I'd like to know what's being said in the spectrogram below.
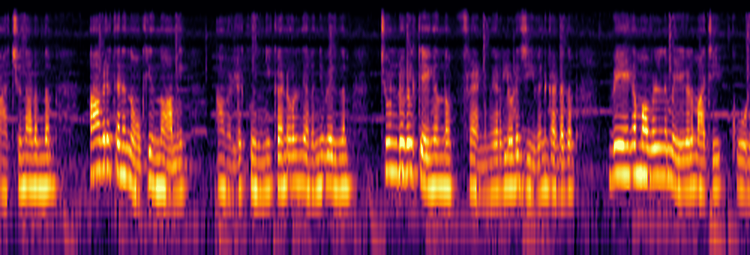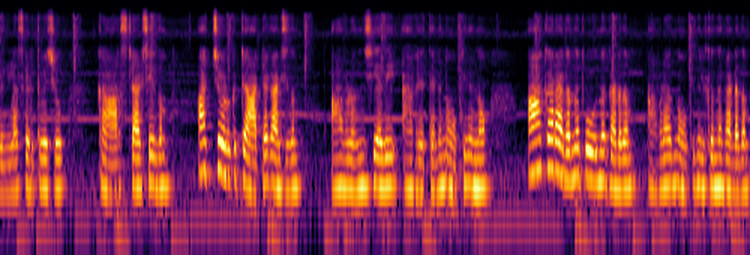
അച്ചു നടന്നും അവരെ തന്നെ നോക്കി നിന്നു ആമി. അവളുടെ കുഞ്ഞിക്കണ്ണുകൾ നിറഞ്ഞു വരുന്നതും ചുണ്ടുകൾ തേങ്ങുന്നതും ഫ്രണ്ട് മിററിലൂടെ ജീവൻ കണ്ടതും വേഗം അവളിൽ നിന്ന് മെഴികൾ മാറ്റി കൂളിംഗ് ഗ്ലാസ് എടുത്തു വെച്ചു. കാർ സ്റ്റാർട്ട് ചെയ്തതും അച്ചോൾക്ക് ടാറ്റ കാണിച്ചതും അവളൊന്നും ചെയ്യാതെ അവരെ തന്നെ നോക്കി നിന്നു. ആ കാർ അകന്നു പോകുന്ന കണ്ടതും അവളത് നോക്കി നിൽക്കുന്ന കണ്ടതും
